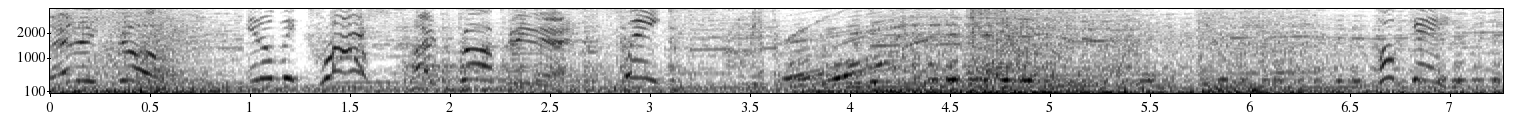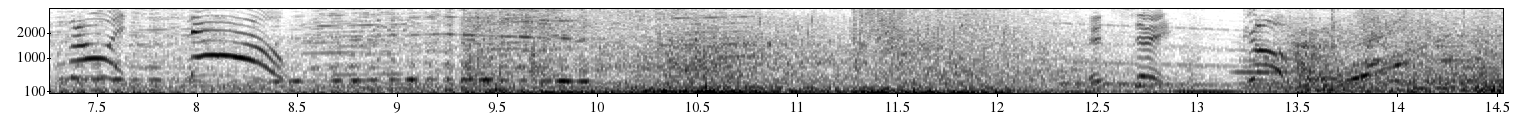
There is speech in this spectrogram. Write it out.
Let it go! It'll be crushed. I'm dropping it! Wait! Okay, throw it! Now! It's safe. Go!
